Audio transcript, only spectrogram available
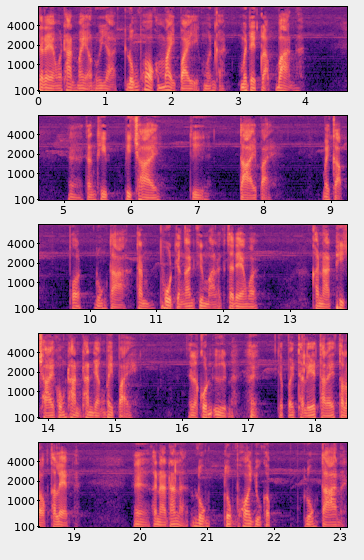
แสดงว่าท่านไม่อนุญาต หลวงพ่อก็ไม่ไปอีกเหมือนกัน ไม่ได้กลับบ้านนะทั้งที่พี่ชายที่ตายไป ไม่กลับ เพราะหลวงตาท่านพูดอย่างนั้นขึ้นมาแล้วแสดงว่า ขนาดพี่ชายของท่านท่านยังไม่ไปแต่คนอื่นจะไปทะเลทะเลตลอกทะเลขนาดนั้นแหละหลวงหลวงพ่ออยู่กับหลวงตานะ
